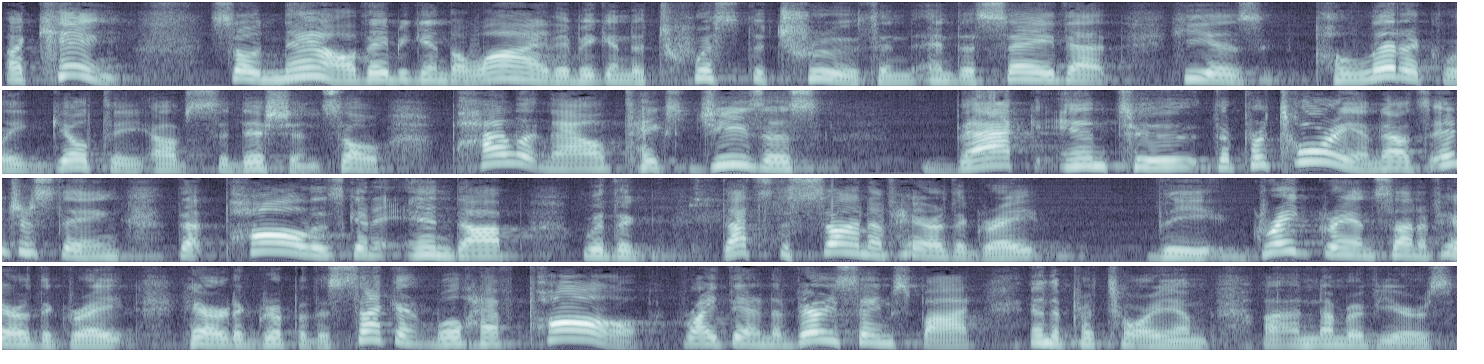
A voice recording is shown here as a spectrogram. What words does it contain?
a king. So now they begin to lie, they begin to twist the truth and, and to say that he is politically guilty of sedition. So Pilate now takes Jesus back into the praetorium. Now it's interesting that Paul is going to end up with the that's the son of Herod the Great. The great grandson of Herod the Great, Herod Agrippa II, will have Paul right there in the very same spot in the praetorium uh, a number of years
